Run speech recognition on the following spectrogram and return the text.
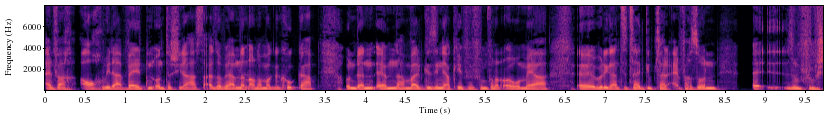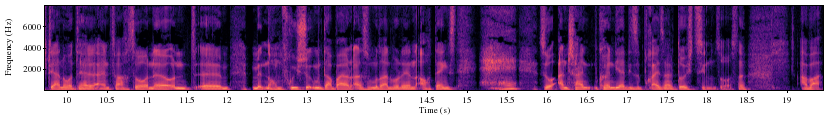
einfach auch wieder Weltenunterschiede hast. Also wir haben dann auch nochmal geguckt gehabt und dann ähm, haben wir halt gesehen, ja okay, für 500 Euro mehr äh, über die ganze Zeit gibt's halt einfach so ein äh, so ein Fünf-Sterne-Hotel einfach so, ne? Und ähm, mit noch einem Frühstück mit dabei und alles drum dran, wo du dann auch denkst, hä? So anscheinend können die ja diese Preise halt durchziehen und sowas, ne? Aber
